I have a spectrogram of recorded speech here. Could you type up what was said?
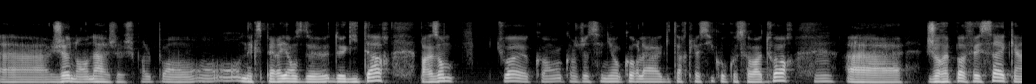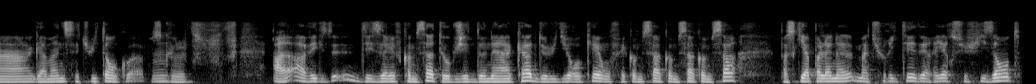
Euh, jeune en âge, je parle pas en, expérience de, de, guitare. Par exemple, tu vois, quand, quand j'enseignais encore la guitare classique au conservatoire, mm. euh, j'aurais pas fait ça avec un gamin de 7-8 ans, quoi. Parce mm. que avec des élèves comme ça, tu es obligé de donner un cadre, de lui dire, OK, on fait comme ça, comme ça, comme ça, parce qu'il n'y a pas la maturité derrière suffisante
